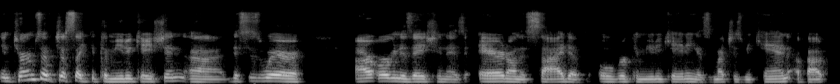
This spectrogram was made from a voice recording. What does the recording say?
In terms of just like the communication, uh, this is where our organization has erred on the side of over communicating as much as we can about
